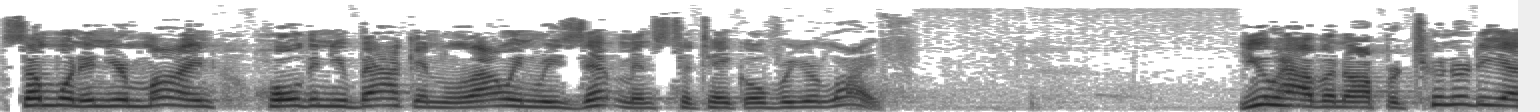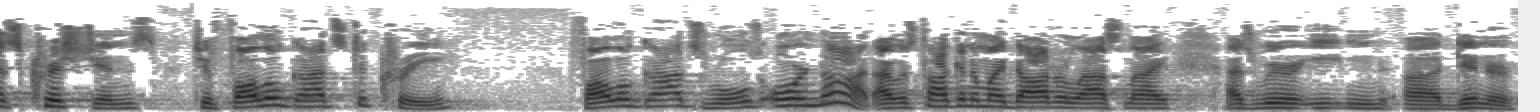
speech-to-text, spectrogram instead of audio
someone in your mind holding you back and allowing resentments to take over your life. You have an opportunity as Christians to follow God's decree, follow God's rules, or not. I was talking to my daughter last night as we were eating uh, dinner,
